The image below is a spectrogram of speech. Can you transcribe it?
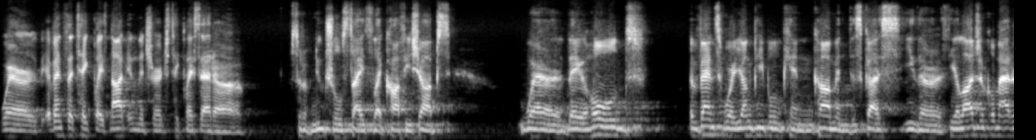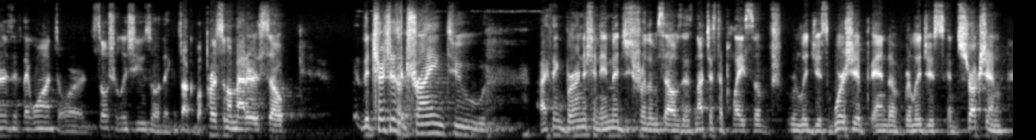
where the events that take place not in the church take place at a uh, sort of neutral sites like coffee shops where they hold events where young people can come and discuss either theological matters if they want or social issues or they can talk about personal matters so the churches are trying to i think burnish an image for themselves as not just a place of religious worship and of religious instruction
